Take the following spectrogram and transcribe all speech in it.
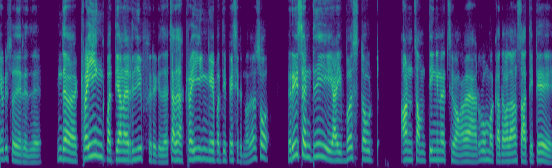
எப்படி சொல்கிறது இந்த க்ரையிங் பற்றியான ரிலீஃப் இருக்குது. க்ரையிங்கை பற்றி பேசிட்டு இருந்தோம். So recently I burst out on சம்திங்னு வச்சுக்கோங்களேன். ரூமை கதவெல்லாம் சாத்திட்டு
